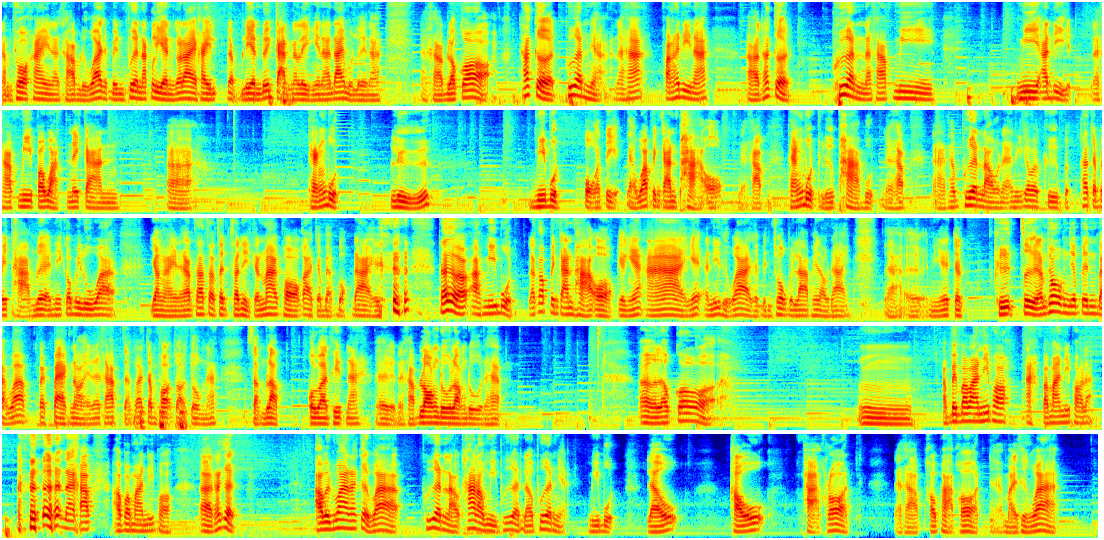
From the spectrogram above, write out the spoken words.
นำโชคให้นะครับ หรือว่าจะเป็นเพื่อนนักเรียนก็ได้ใครแบบเรียนด้วยกันอะไรอย่างเงี้ยนะได้หมดเลยนะนะครับแล้วก็ถ้าเกิดเพื่อนเนี่ยนะฮะฟังให้ดีนะอ่าถ้าเกิดเพื่อนนะครับมีมีอดีตนะครับมีประวัติในการ แท้งบุตร หรือมีบุตรปกติ แต่ว่าเป็นการผ่าออกนะครับ แท้งบุตรหรือผ่าบุตรนะครับถ้าเพื่อนเรานะอันนี้ก็คือถ้าจะไปถามเลย อันนี้ก็ไม่รู้ว่ายังไงนะครับ ถ้าสนิทกันมากพอก็อาจจะแบบบอกได้ ถ้าเกิดแบบอะมีบุตรแล้วก็เป็นการผ่าออกอย่างเงี้ยอ่าอย่างเงี้ยอันนี้ถือว่าจะเป็นโชคเป็นลาภให้เราได้นะเอออันนี้จะคือสื่อน้ำโชคมันจะเป็นแบบว่าแปลกๆหน่อยนะครับ แต่ว่าจำเพาะเจาะจงนะสำหรับ คนวันอาทิตย์นะ เออ นะครับ ลองดูลองดูนะฮะเออ แล้วก็ อืม เอาเป็นประมาณนี้พอ อะ ประมาณนี้พอละ นะครับ เอาประมาณนี้พอ เอ่อถ้าเกิด เอาเป็นว่าถ้าเกิดว่าเพื่อนเรา ถ้าเรามีเพื่อนแล้วเพื่อนเนี่ย มีบุตร แล้วเขาผ่าคลอดนะครับ เขาผ่าคลอด หมายถึงว่า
